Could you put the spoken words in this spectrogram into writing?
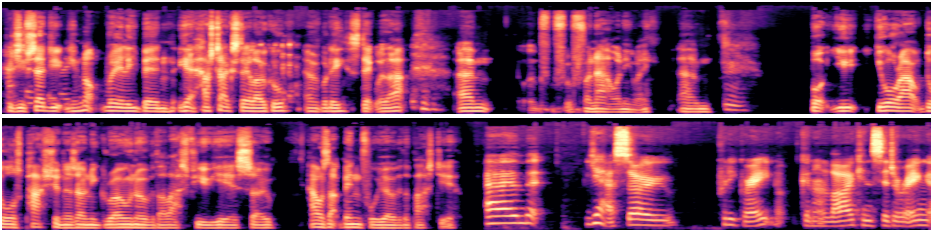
because you've said you, you've not really been yeah hashtag stay local. Everybody stick with that. Um, for, for now anyway. Um, Mm. but you your outdoors passion has only grown over the last few years. So how has that been for you over the past year? Um, yeah, so pretty great. Not gonna lie, considering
